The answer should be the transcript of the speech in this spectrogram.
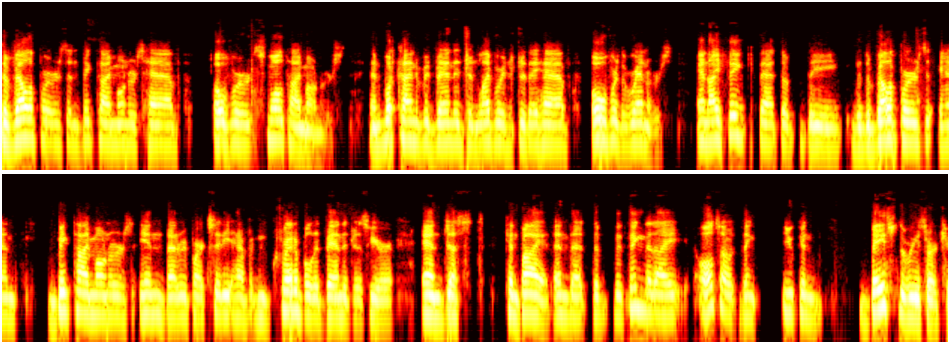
developers and big time owners have over small time owners and what kind of advantage and leverage do they have over the renters? And i think that the the the developers and big time owners in battery park city have incredible advantages here and just can buy it. And that the the thing that i also think you can base the research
